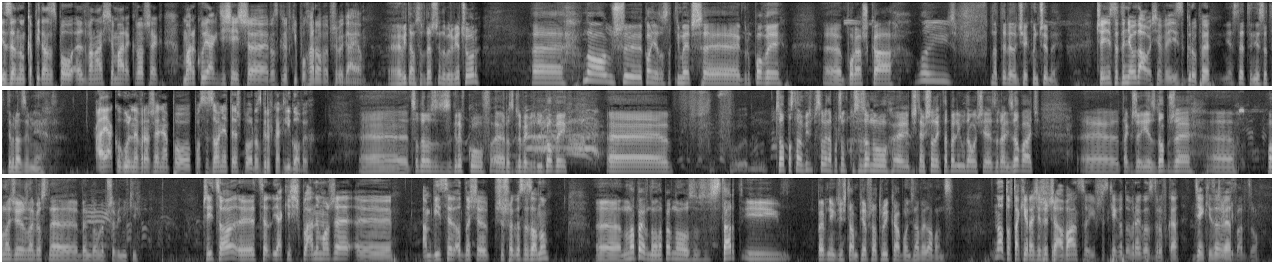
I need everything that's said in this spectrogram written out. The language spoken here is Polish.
Jest ze mną kapitan zespołu L12 Marek Roczek. Marku, jak dzisiejsze rozgrywki pucharowe przebiegają? E, Witam serdecznie, dobry wieczór. E, no już y, koniec, ostatni mecz e, grupowy, e, porażka, no i na tyle dzisiaj kończymy. Czyli niestety nie udało się wyjść z grupy. Niestety, niestety tym razem nie. A jak ogólne wrażenia po, po sezonie, też po rozgrywkach ligowych? E, co do rozgrywków, rozgrywek ligowych, e, co postanowiliśmy sobie na początku sezonu, e, gdzieś tam środek tabeli udało się zrealizować, e, także jest dobrze. E, mam nadzieję, że na wiosnę będą lepsze wyniki. Czyli co, y, cel, jakieś plany może, y, ambicje odnośnie przyszłego sezonu? E, No na pewno, na pewno start i pewnie gdzieś tam pierwsza trójka bądź nawet awans. No to w takim razie życzę awansu i wszystkiego dobrego, zdrówka. Dzięki za wywiad. Dzięki bardzo.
